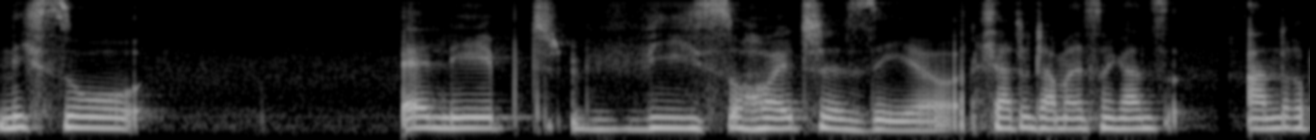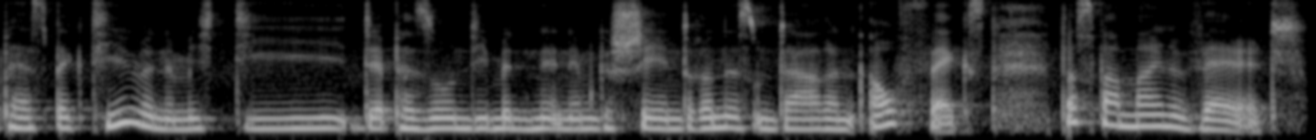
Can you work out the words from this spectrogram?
nicht so erlebt, wie ich es heute sehe. Ich hatte damals eine ganz andere Perspektive, nämlich die der Person, die mitten in dem Geschehen drin ist und darin aufwächst. Das war meine Welt.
